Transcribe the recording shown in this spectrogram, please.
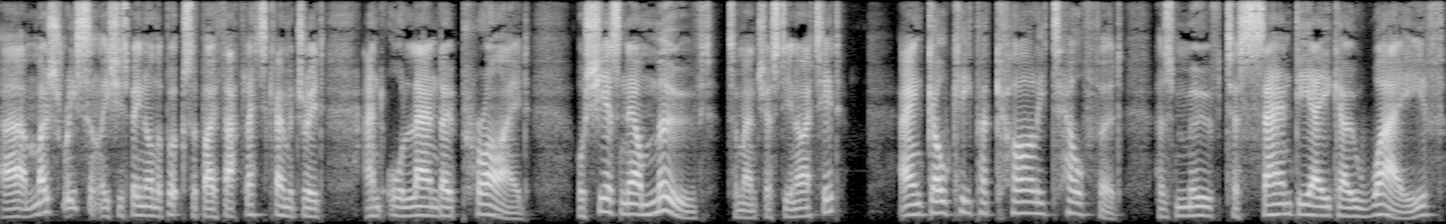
Uh, most recently, she's been on the books of both Atletico Madrid and Orlando Pride. Well, she has now moved to Manchester United. And goalkeeper Carly Telford has moved to San Diego Wave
